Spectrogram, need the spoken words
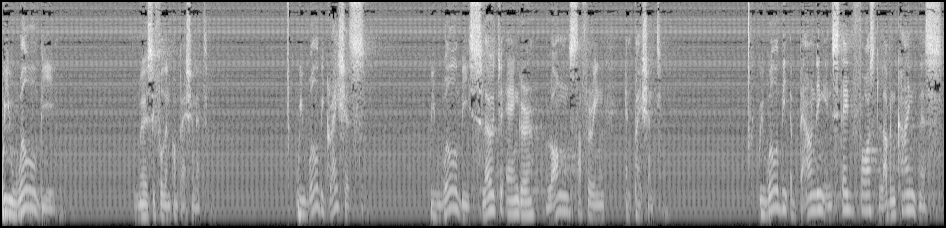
we will be merciful and compassionate. We will be gracious. We will be slow to anger, long suffering, and patient. We will be abounding in steadfast love and kindness.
